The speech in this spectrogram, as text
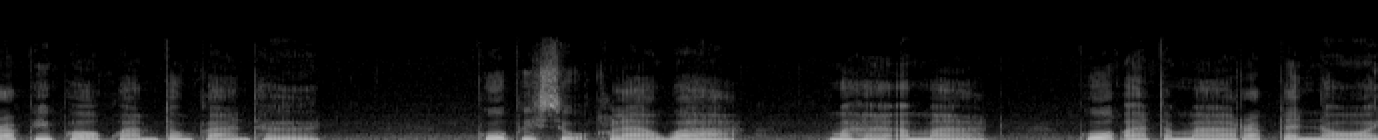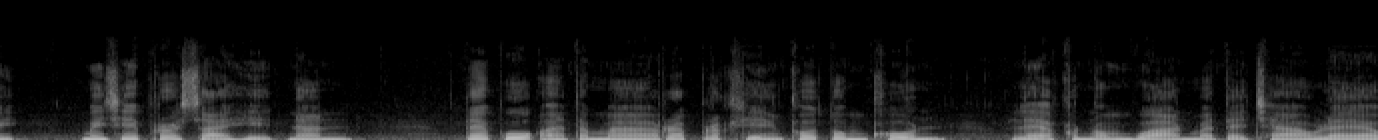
รับให้พอความต้องการเถิด ผู้ภิกษุกล่าวว่า มหาอมาตย์พวกอาตมารับแต่น้อย ไม่ใช่เพราะสาเหตุนั้น แต่พวกอาตมารับประเคนข้าวต้มข้น และขนมหวานมาแต่เช้าแล้ว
